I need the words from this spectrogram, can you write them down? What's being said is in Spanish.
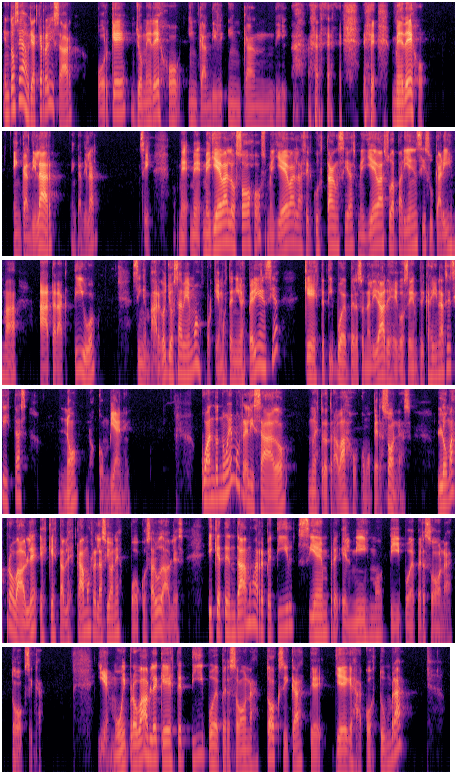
Entonces habría que revisar por qué yo me dejo incandil, incandil me dejo encandilar, encandilar, sí, me, me, me, lleva los ojos, me lleva las circunstancias, me lleva su apariencia y su carisma atractivo. Sin embargo, yo sabemos, porque hemos tenido experiencia, que este tipo de personalidades egocéntricas y narcisistas no nos convienen. Cuando no hemos realizado nuestro trabajo como personas, lo más probable es que establezcamos relaciones poco saludables y que tendamos a repetir siempre el mismo tipo de persona tóxica. Y es muy probable que este tipo de personas tóxicas te llegues a acostumbrar.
